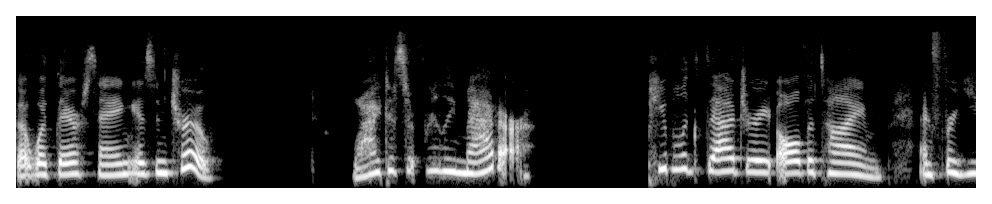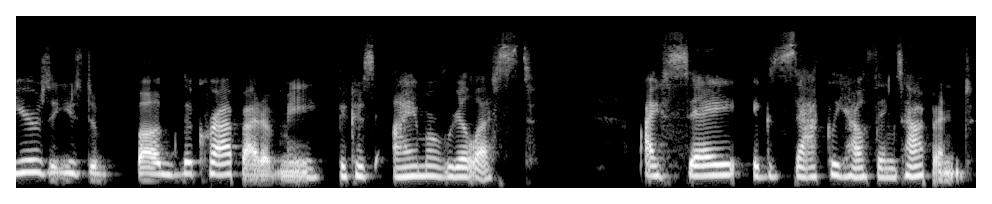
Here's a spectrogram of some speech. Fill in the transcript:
that what they're saying isn't true? Why does it really matter? People exaggerate all the time. And for years, it used to bug the crap out of me because I am a realist. I say exactly how things happened.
